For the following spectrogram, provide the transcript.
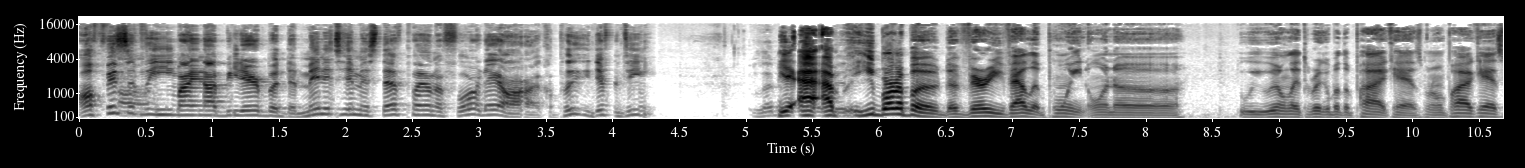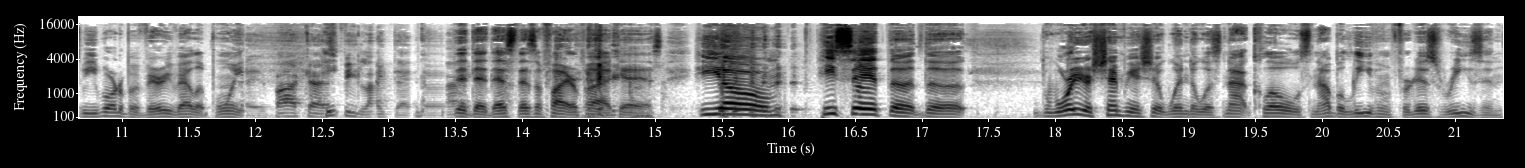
Offensively, he might not be there, but the minutes him and Steph play on the floor, they are a completely different team. Yeah, I, I, he brought up a, a very valid point on uh. We, we don't like to bring up the podcast, but on podcast, he brought up a very valid point. Hey, podcast He- speak like that though. That, that that's that's a fire podcast. He um he said the the the Warriors championship window was not closed, and I believe him for this reason.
